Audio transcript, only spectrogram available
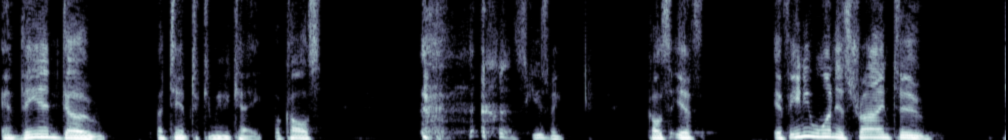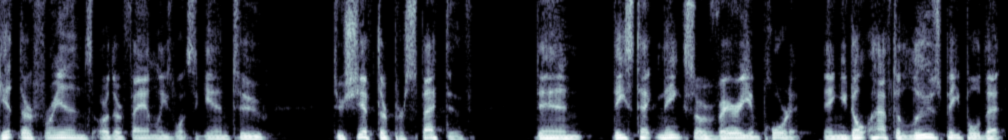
and then go attempt to communicate because, excuse me because if if anyone is trying to get their friends or their families once again to to shift their perspective, then these techniques are very important. And you don't have to lose people that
